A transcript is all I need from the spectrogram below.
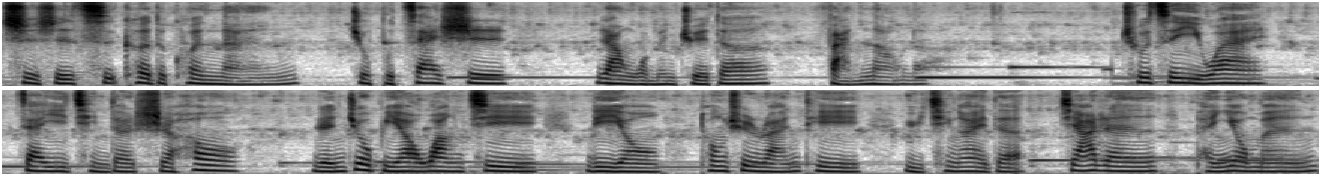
此时此刻的困难就不再是让我们觉得烦恼了。除此以外，在疫情的时候，仍旧不要忘记利用通讯软体与亲爱的家人、朋友们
